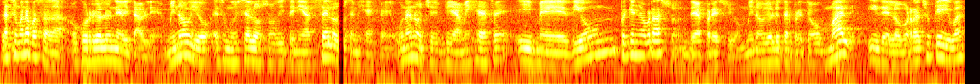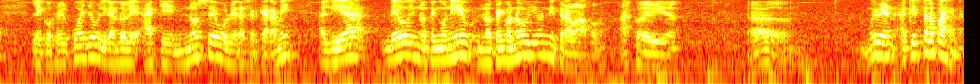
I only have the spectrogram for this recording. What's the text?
La semana pasada ocurrió lo inevitable. Mi novio es muy celoso y tenía celos de mi jefe. Una noche vi a mi jefe y me dio un pequeño abrazo de aprecio. Mi novio lo interpretó mal y de lo borracho que iba, le cogió el cuello obligándole a que no se volviera a acercar a mí. Al día de hoy no tengo ni no tengo novio ni trabajo. Asco de vida. Ah. Muy bien, aquí está la página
